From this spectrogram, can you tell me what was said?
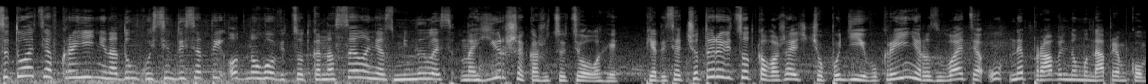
Ситуація в країні, на думку 71% населення, змінилась на гірше, кажуть соціологи. 54% вважають, що події в Україні розвиваються у неправильному напрямку.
